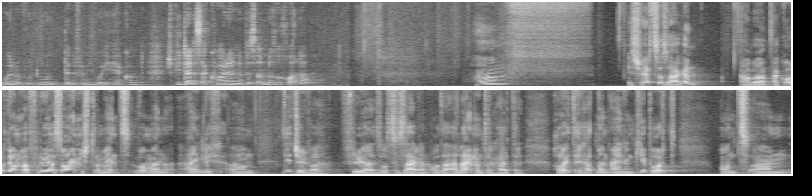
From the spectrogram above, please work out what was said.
wo, wo, du und deine Familie, wo ihr herkommt, spielt da das Akkordeon eine besondere Rolle? Ähm, ist schwer zu sagen, aber Akkordeon war früher so ein Instrument, wo man eigentlich ähm, DJ war, früher sozusagen, oder Alleinunterhalter. Heute hat man einen Keyboard und ähm,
